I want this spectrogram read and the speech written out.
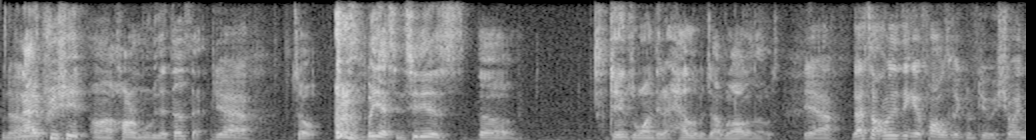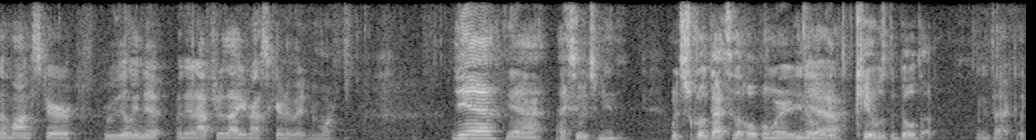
No. And I appreciate a horror movie that does that. yeah. So, but yes, Insidious, the James Wan did a hell of a job with all of those. Yeah. That's the only thing it falls victim to is showing the monster, revealing it, and then after that you're not scared of it anymore. Yeah, yeah, I see what you mean. Which goes back to the whole point where you know Yeah. it kills the build up. Exactly.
